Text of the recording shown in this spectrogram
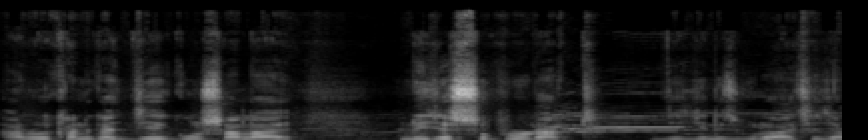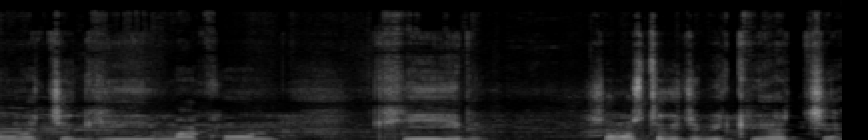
আর ওইখানকার যে গোশালায় নিজস্ব প্রোডাক্ট যে জিনিসগুলো আছে, যেমন হচ্ছে ঘি, মাখন, ক্ষীর, সমস্ত কিছু বিক্রি হচ্ছে।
